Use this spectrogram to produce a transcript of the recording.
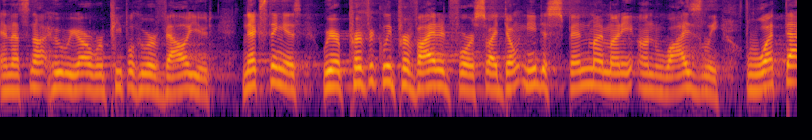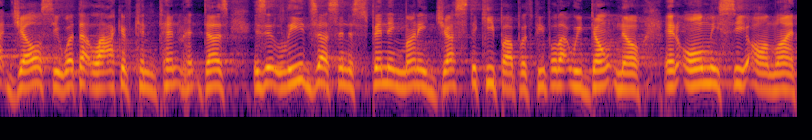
And that's not who we are. We're people who are valued. Next thing is, we are perfectly provided for, so I don't need to spend my money unwisely. What that jealousy, what that lack of contentment does, is it leads us into spending money just to keep up with people that we don't know and only see online.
